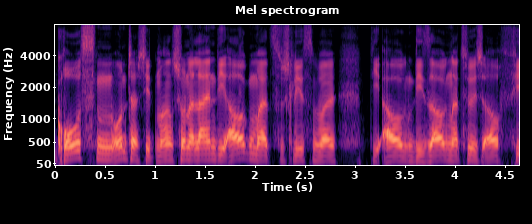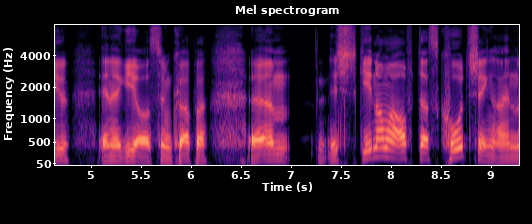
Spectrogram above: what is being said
großen Unterschied machen. Schon allein die Augen mal zu schließen, weil die Augen, die saugen natürlich auch viel Energie aus dem Körper. Ähm, ich gehe nochmal auf das Coaching ein.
